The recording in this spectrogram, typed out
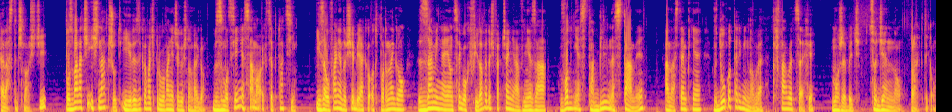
elastyczności pozwala ci iść naprzód i ryzykować próbowanie czegoś nowego. Wzmocnienie samoakceptacji i zaufania do siebie jako odpornego, zamieniającego chwilowe doświadczenia w niezawodnie stabilne stany, a następnie w długoterminowe, trwałe cechy, może być codzienną praktyką.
